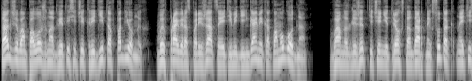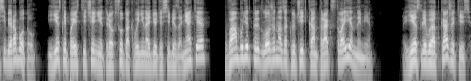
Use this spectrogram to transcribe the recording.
Также вам положено 2000 кредитов подъемных. Вы вправе распоряжаться этими деньгами как вам угодно. Вам надлежит в течение трех стандартных суток найти себе работу. Если по истечении трех суток вы не найдете себе занятия, вам будет предложено заключить контракт с военными. Если вы откажетесь,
